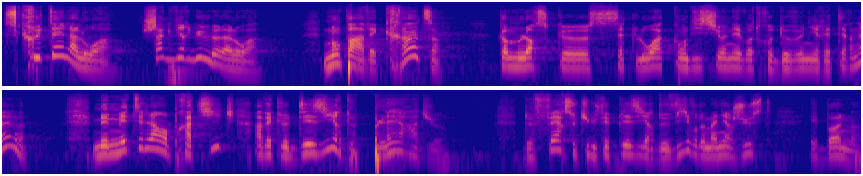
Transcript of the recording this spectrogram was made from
Scrutez la loi, chaque virgule de la loi, non pas avec crainte, comme lorsque cette loi conditionnait votre devenir éternel, mais mettez-la en pratique avec le désir de plaire à Dieu, de faire ce qui lui fait plaisir, de vivre de manière juste et bonne.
